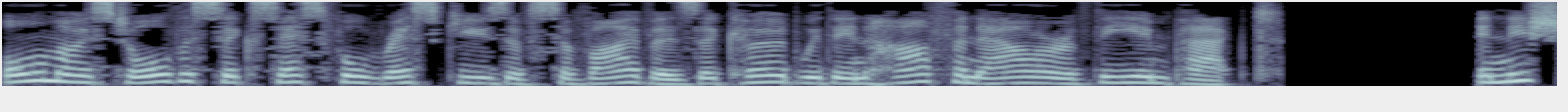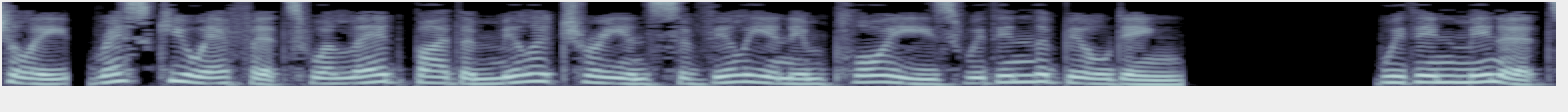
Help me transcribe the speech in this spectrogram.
Almost all the successful rescues of survivors occurred within half an hour of the impact. Initially, rescue efforts were led by the military and civilian employees within the building. Within minutes,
